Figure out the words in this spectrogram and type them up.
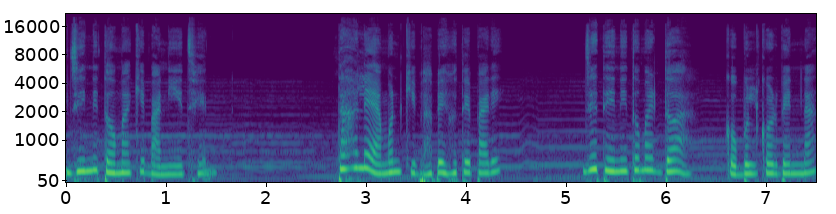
যিনি তোমাকে বানিয়েছেন। তাহলে এমন কীভাবে হতে পারে যে তিনি তোমার দোয়া কবুল করবেন না?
